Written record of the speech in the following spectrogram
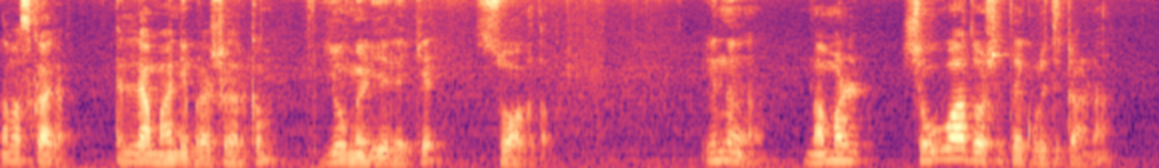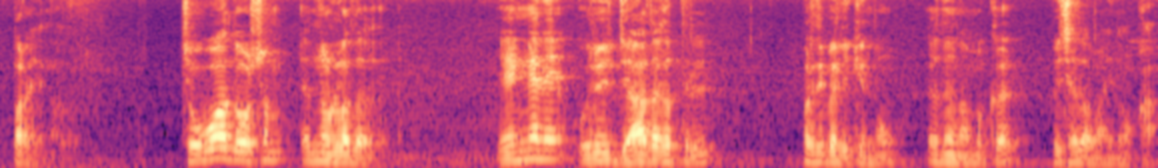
നമസ്കാരം. എല്ലാ മാന്യ പ്രേക്ഷകർക്കും യു മീഡിയയിലേക്ക് സ്വാഗതം. ഇന്ന് നമ്മൾ ചൊവ്വാദോഷത്തെക്കുറിച്ചിട്ടാണ് പറയുന്നത്. ചൊവ്വാദോഷം എന്നുള്ളത് എങ്ങനെ ഒരു ജാതകത്തിൽ പ്രതിഫലിക്കുന്നു എന്ന് നമുക്ക് വിശദമായി നോക്കാം.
